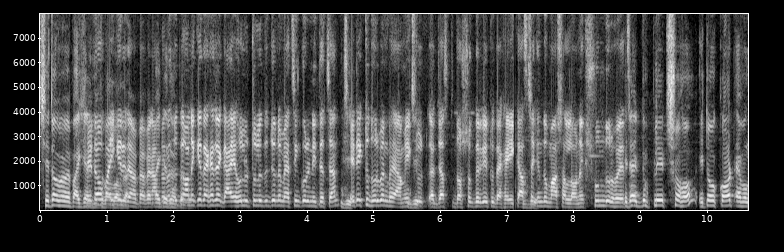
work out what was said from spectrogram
সেটাও ভাবে পাইকারি সেটাও পাইকারি দামে পাবেন। আপনারা যদি অনেকে দেখা যায় গায়ে হলুদ টলুদের জন্য ম্যাচিং করে নিতে চান। এটা একটু ধরবেন ভাই আমি একটু জাস্ট দর্শকদেরকে একটু দেখাই। এই কাজটা কিন্তু মাশাআল্লাহ অনেক সুন্দর হয়েছে। এটা একদম প্লেট সহ এটাও কট এবং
